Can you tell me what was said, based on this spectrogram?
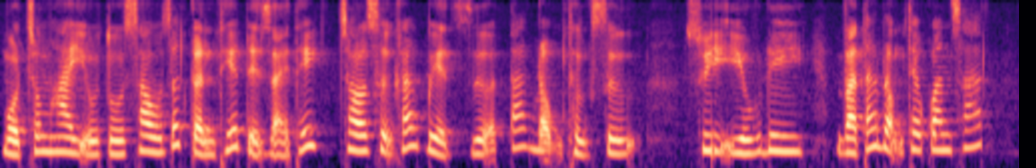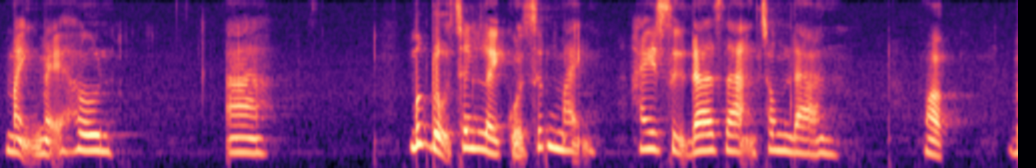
Một trong hai yếu tố sau rất cần thiết để giải thích cho sự khác biệt giữa tác động thực sự, suy yếu đi và tác động theo quan sát mạnh mẽ hơn. A. Mức độ chênh lệch của sức mạnh hay sự đa dạng trong đàn, hoặc B.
